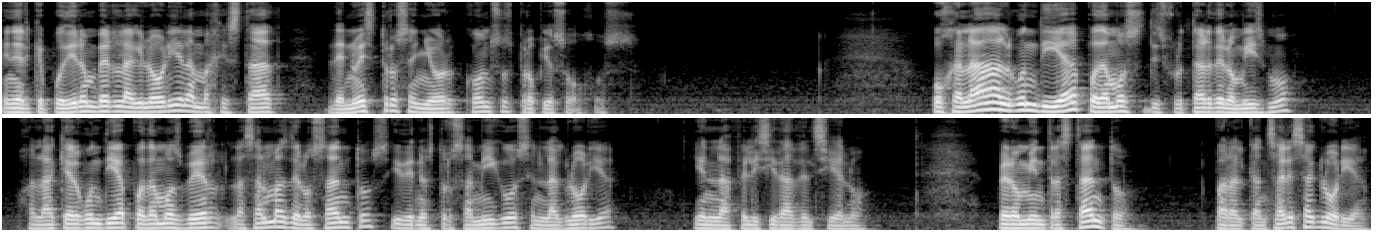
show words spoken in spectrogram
en el que pudieron ver la gloria y la majestad de nuestro Señor con sus propios ojos. Ojalá algún día podamos disfrutar de lo mismo. Ojalá que algún día podamos ver las almas de los santos y de nuestros amigos en la gloria y en la felicidad del cielo. Pero mientras tanto, para alcanzar esa gloria,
